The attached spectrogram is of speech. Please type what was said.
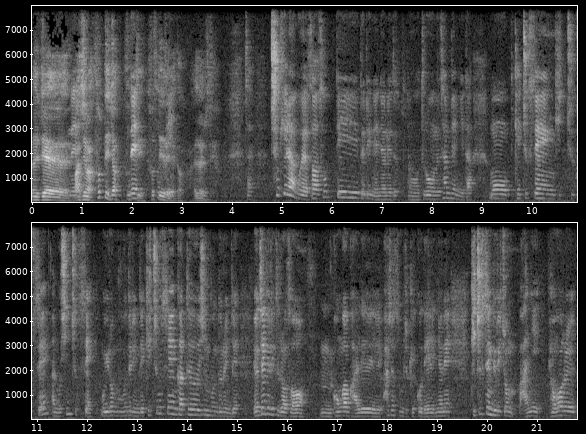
네, 이제 네. 마지막 소띠죠? 소띠. 네, 소띠에 소띠. 대해서 알려주세요. 자, 축이라고 해서 소띠들이 내년에도 어, 들어오는 삼재입니다. 뭐 개축생, 기축생, 아니 뭐 신축생 뭐 이런 부분들인데 기축생 같으신 분들은 이제 연세들이 들어서 음, 건강 관리 하셨으면 좋겠고 내년에 기축생들이 좀 많이 병원을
